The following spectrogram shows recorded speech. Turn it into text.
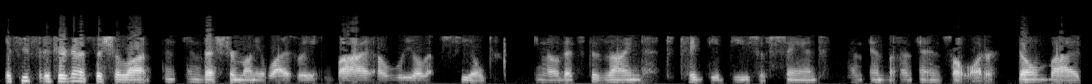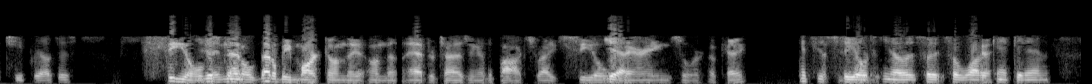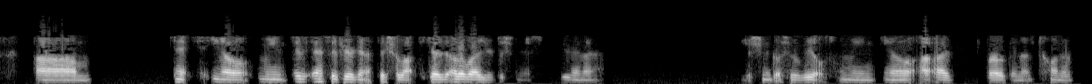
if you if you're going to fish a lot, invest your money wisely and buy a reel that's sealed. You know, that's designed to take the abuse of sand and and, and, and salt water. Don't buy cheap because sealed just and that'll that'll be marked on the on the advertising of the box right sealed Yeah. bearings or okay it's just sealed. You know, so so water Okay. can't get in. Um, and, you know, I mean, that's if you're going to fish a lot because otherwise you're just going to you're going to just going to go through reels. I mean, you know, I, I've broken a ton of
